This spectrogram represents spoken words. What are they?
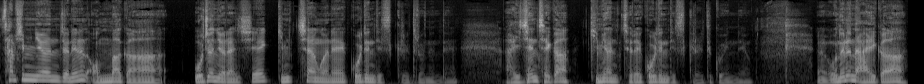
30년 전에는 엄마가 오전 11시에 김창완의 골든 디스크를 들었는데 아 이젠 제가 김현철의 골든 디스크를 듣고 있네요. 어, 오늘은 아이가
